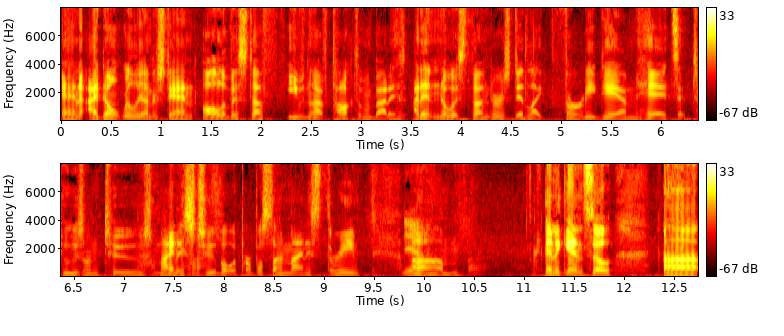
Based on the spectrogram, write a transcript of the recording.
And I don't really understand all of his stuff, even though I've talked to him about it. I didn't know his Thunders did like 30 damn hits at twos on twos, minus two, but with Purple Sun minus three. Yeah. Um, and again, so uh,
